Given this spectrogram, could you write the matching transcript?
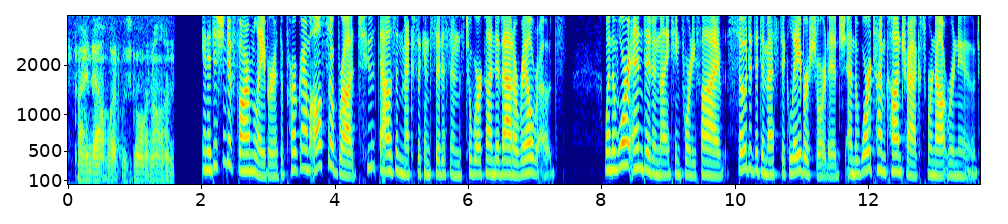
to find out what was going on. In addition to farm labor, the program also brought 2,000 Mexican citizens to work on Nevada railroads. When the war ended in 1945, so did the domestic labor shortage, and the wartime contracts were not renewed.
